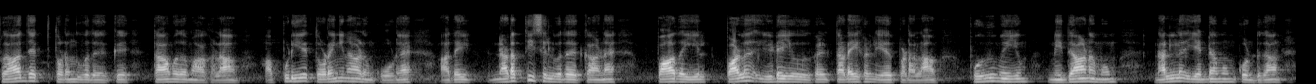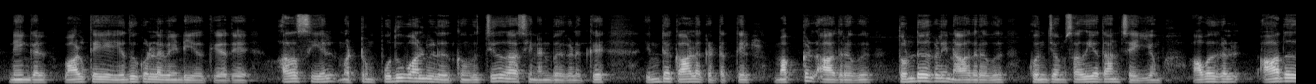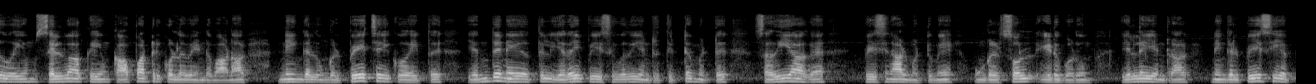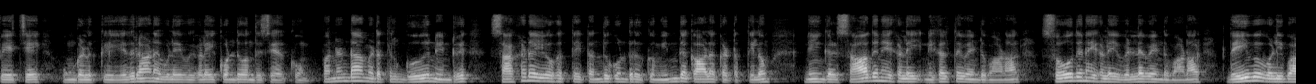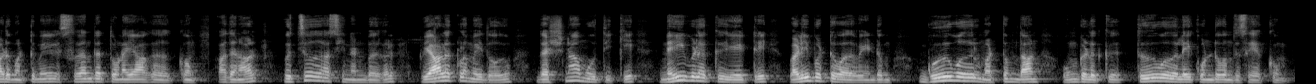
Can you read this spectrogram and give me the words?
ப்ராஜெக்ட் தொடங்குவதற்கு தாமதமாகலாம். அப்படியே தொடங்கினாலும் கூட அதை நடத்தி செல்வதற்கான பாதையில் பல இடையூறுகள் தடைகள் ஏற்படலாம். பொறுமையும் நிதானமும் நல்ல எண்ணமும் கொண்டுதான் நீங்கள் வாழ்க்கையை எதிர்கொள்ள வேண்டியிருக்கிறது. அரசியல் மற்றும் பொது வாழ்வில் இருக்கும் விருச்சிகராசி நண்பர்களுக்கு இந்த காலகட்டத்தில் மக்கள் ஆதரவு தொண்டர்களின் ஆதரவு கொஞ்சம் சரியதான் செய்யும். அவர்கள் ஆதரவையும் செல்வாக்கையும் காப்பாற்றிக் கொள்ள வேண்டுமானால் நீங்கள் உங்கள் பேச்சை குறைத்து எந்த நேரத்தில் எதை பேசுவது என்று திட்டமிட்டு சரியாக பேசினால் மட்டுமே உங்கள் சொல் ஈடுபடும் இல்லை என்றால் நீங்கள் பேசிய பேச்சே உங்களுக்கு எதிரான விளைவுகளை கொண்டு வந்து சேர்க்கும். பன்னெண்டாம் இடத்தில் குரு நின்று சகட யோகத்தை தந்து கொண்டிருக்கும் இந்த காலகட்டத்திலும் நீங்கள் சாதனைகளை நிகழ்த்த வேண்டுமானால் சோதனைகளை வெல்ல வேண்டுமானால் தெய்வ வழிபாடு மட்டுமே சிறந்த துணையாக இருக்கும். அதனால் விருச்சிகராசி நண்பர்கள் வியாழக்கிழமை தோறும் தட்சிணாமூர்த்திக்கு நெய் விளக்கு ஏற்றி வழிபட்டு வர வேண்டும். குருவருள் மட்டும்தான் உங்களுக்கு திருவருளை கொண்டு வந்து சேர்க்கும்.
